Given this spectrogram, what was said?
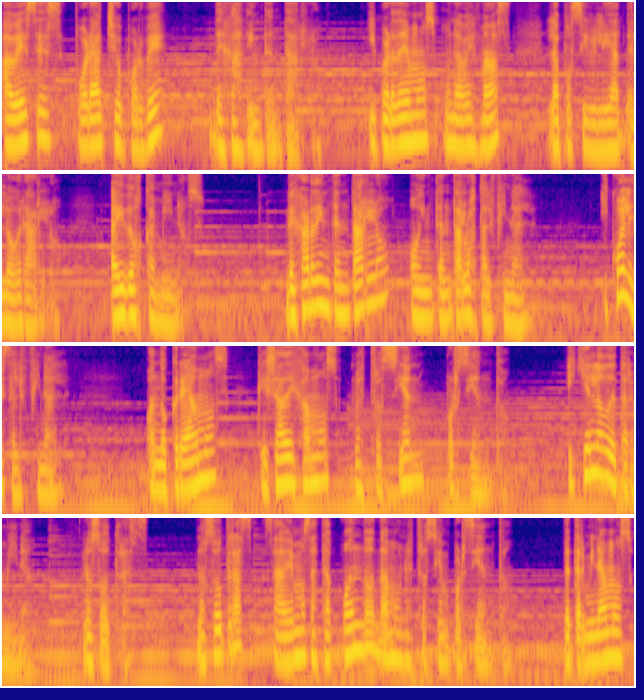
A veces, por H o por B, dejas de intentarlo. Y perdemos una vez más la posibilidad de lograrlo. Hay dos caminos dejar de intentarlo o intentarlo hasta el final. ¿Y cuál es el final? Cuando creamos que ya dejamos nuestro 100%. ¿Y quién lo determina? Nosotras. Nosotras sabemos hasta cuándo damos nuestro 100%. Determinamos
